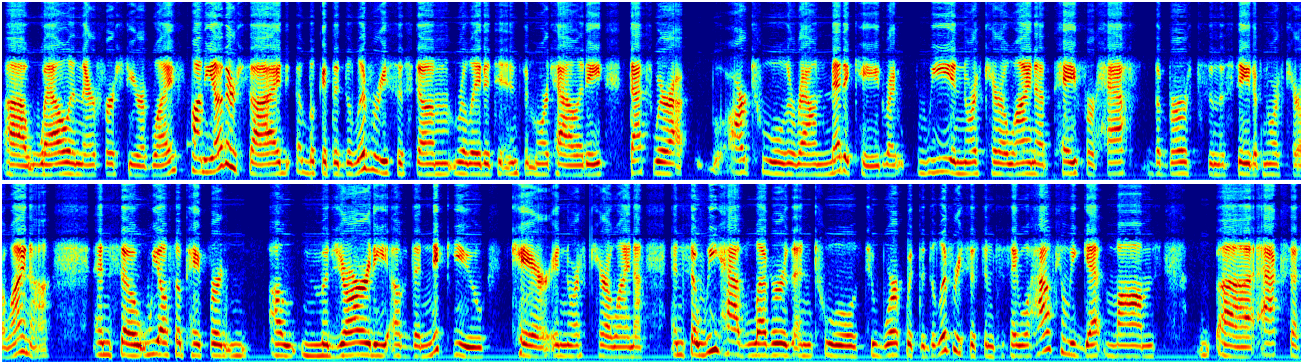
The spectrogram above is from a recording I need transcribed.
uh, well in their first year of life. On the other side, look at the delivery system related to infant mortality. That's where our, our tools around Medicaid, right? We in North Carolina pay for half the births in the state of North Carolina. And so we also pay for a majority of the NICU care in North Carolina. And so we have levers and tools to work with the delivery system to say, well, how can we get moms uh, access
